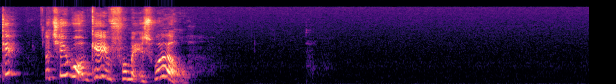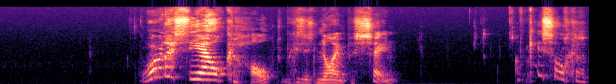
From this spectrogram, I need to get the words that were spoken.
Get. I tell you what I'm getting from it as well. Well, that's the alcohol because it's nine percent. I'm getting sort of like a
